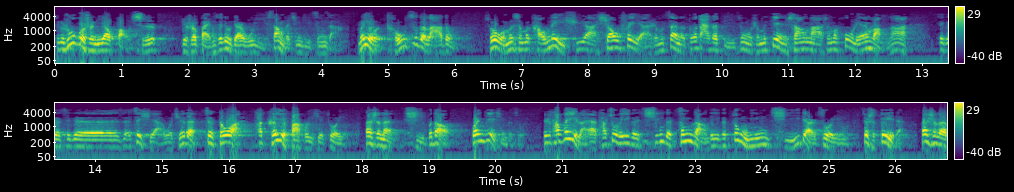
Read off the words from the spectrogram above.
这个如果说你要保持，比如说百分之六点五以上的经济增长，没有投资的拉动，说我们什么靠内需啊、消费啊，什么占了多大的比重，什么电商啊、什么互联网啊，这个这个这这些啊，我觉得这都啊，它可以发挥一些作用，但是呢，起不到关键性的作用。就是它未来啊，它作为一个新的增长的一个动因起一点作用，这是对的。但是呢，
